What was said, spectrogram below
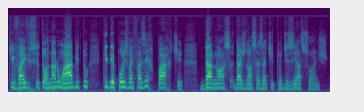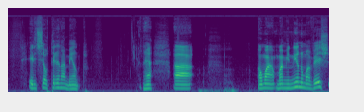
que vai se tornar um hábito que depois vai fazer parte da nossa, das nossas atitudes e ações. Ele disse é o treinamento. Né? A, uma, uma menina uma vez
